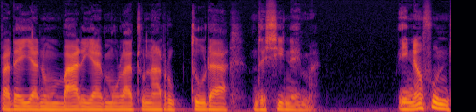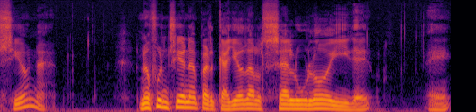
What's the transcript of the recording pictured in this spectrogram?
parella en un bar i ha emulat una ruptura de cinema. I no funciona. No funciona perquè allò del cel·luloide, eh,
